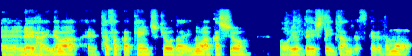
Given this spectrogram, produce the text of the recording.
えー礼拝では、えー田坂健一兄弟の証を予定していたんですけれども、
